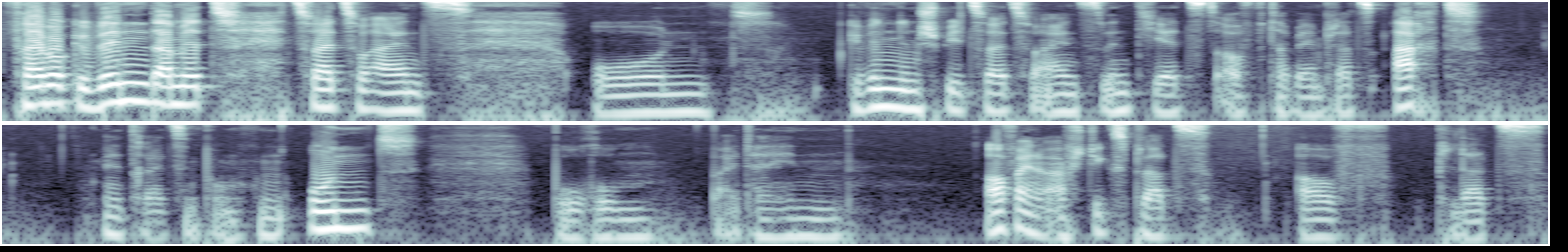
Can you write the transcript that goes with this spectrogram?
Freiburg gewinnen damit 2 zu 1 und gewinnen im Spiel 2 zu 1, sind jetzt auf Tabellenplatz 8 mit 13 Punkten und Bochum weiterhin auf einem Abstiegsplatz auf Platz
